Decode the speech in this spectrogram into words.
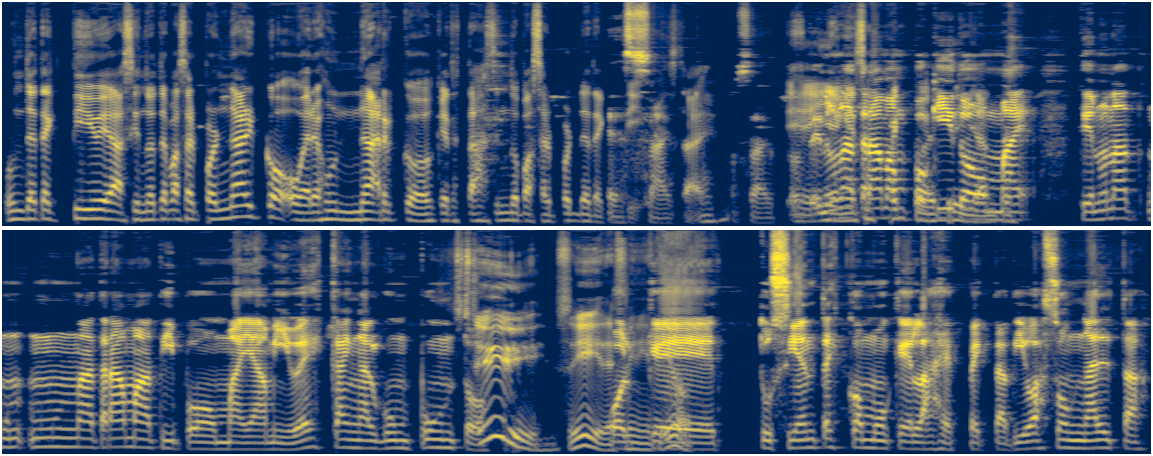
un detective haciéndote pasar por narco o eres un narco que te estás haciendo pasar por detective. Exacto. ¿sabes? Exacto. Eh, tiene en una trama un poquito. tiene una, un- una trama tipo Miami-vesca en algún punto. Sí, sí, definitivo. porque tú sientes como que las expectativas son altas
